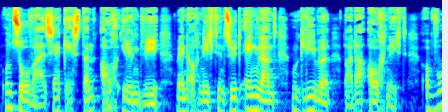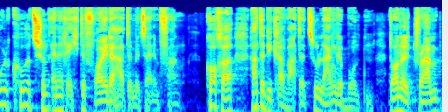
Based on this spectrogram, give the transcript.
und so war es ja gestern auch irgendwie, wenn auch nicht in Südengland und Liebe war da auch nicht, obwohl Kurz schon eine rechte Freude hatte mit seinem Fang. Kocher hatte die Krawatte zu lang gebunden. Donald Trump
